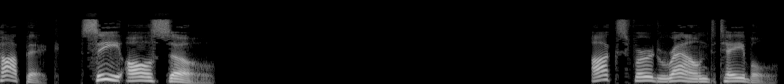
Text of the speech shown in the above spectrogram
Topic. See also Oxford Round Table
